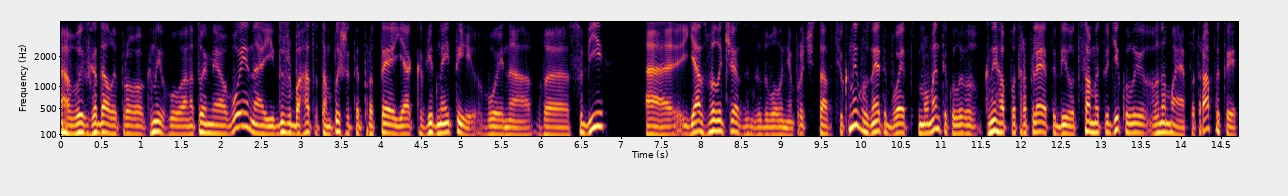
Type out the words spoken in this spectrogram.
Ви згадали про книгу Анатомія воїна, і дуже багато там пишете про те, як віднайти воїна в собі. Е, я з величезним задоволенням прочитав цю книгу. Знаєте, бувають моменти, коли книга потрапляє тобі, от саме тоді, коли вона має потрапити.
